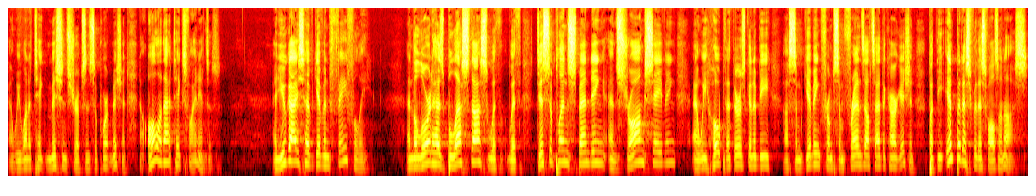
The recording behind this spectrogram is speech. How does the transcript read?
and we want to take mission trips and support mission. Now, all of that takes finances. And you guys have given faithfully. And the Lord has blessed us with, with disciplined spending and strong saving. And we hope that there's going to be uh, some giving from some friends outside the congregation. But the impetus for this falls on us.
